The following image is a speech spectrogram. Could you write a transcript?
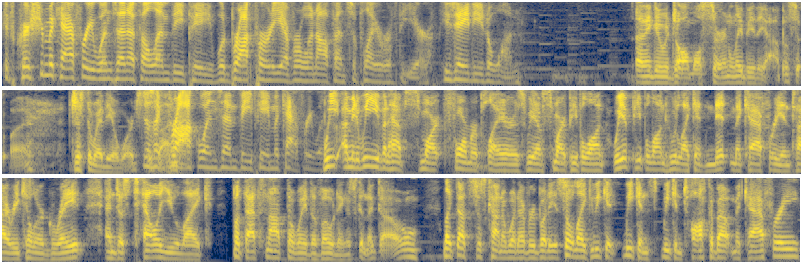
If Christian McCaffrey wins NFL MVP, would Brock Purdy ever win Offensive Player of the Year? He's eighty to one. I think it would almost certainly be the opposite way just the way the awards just designed. like Brock wins MVP, McCaffrey wins. We, I mean, we even have smart former players. We have smart people on. We have people on who like admit McCaffrey and Tyreek Hill are great, and just tell you like, but that's not the way the voting is going to go. Like that's just kind of what everybody. So like we can we can we can talk about McCaffrey.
